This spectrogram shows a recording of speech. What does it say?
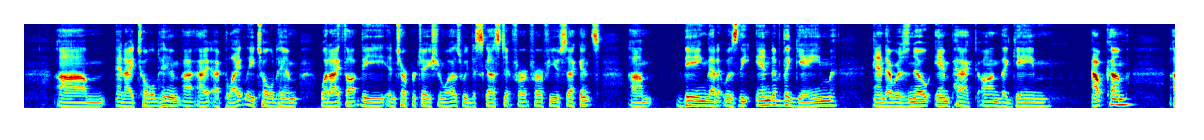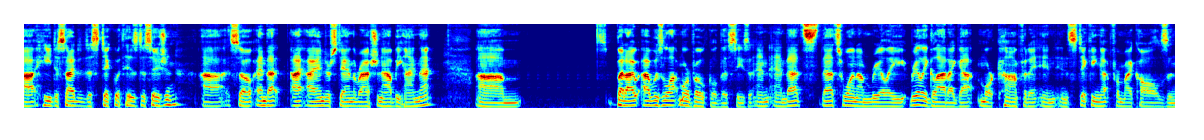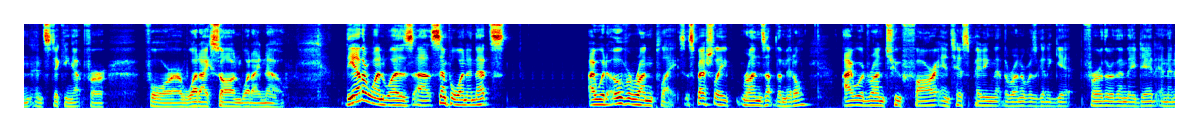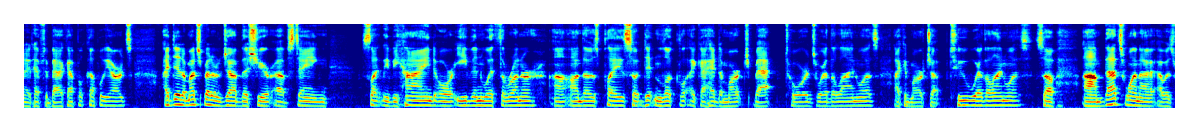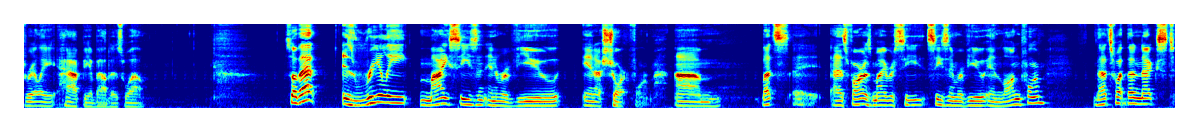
Um, and I told him, I, I, politely told him what I thought the interpretation was. We discussed it for, for a few seconds, um, being that it was the end of the game and there was no impact on the game outcome. Uh, he decided to stick with his decision. Uh, so, and that I, I, understand the rationale behind that. Um, but I, I was a lot more vocal this season, and, and that's that's one I'm really really glad I got more confident in, in sticking up for my calls and, and sticking up for for what I saw and what I know. The other one was a simple one, and that's I would overrun plays, especially runs up the middle. I would run too far, anticipating that the runner was going to get further than they did, and then I'd have to back up a couple yards. I did a much better job this year of staying slightly behind or even with the runner uh, on those plays, so it didn't look like I had to march back towards where the line was. I could march up to where the line was. So um, that's one I, I was really happy about as well. So that is really my season in review in a short form. Um, let's uh, as far as my rece- season review in long form that's what the next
